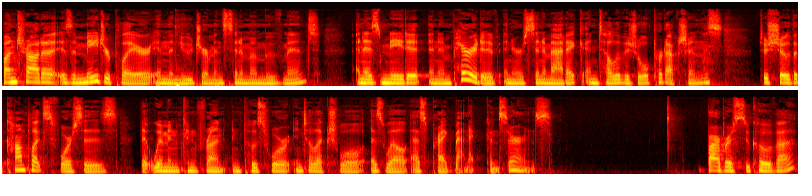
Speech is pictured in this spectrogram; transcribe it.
Von Trotta is a major player in the new German cinema movement and has made it an imperative in her cinematic and televisual productions to show the complex forces that women confront in post war intellectual as well as pragmatic concerns. Barbara Sukowa,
